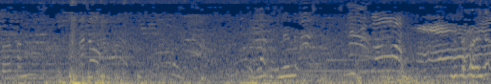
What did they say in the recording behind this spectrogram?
Aduh. Ini, ini. Bisa banyak.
